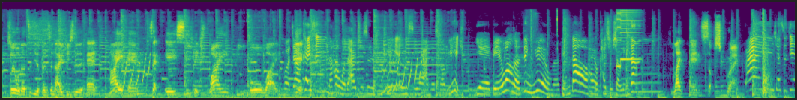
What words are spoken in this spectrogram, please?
所以我的自己的本身的 IG 是 at I M Z A C H Y B O Y，我叫 K C，然后我的 IG 是 K A C Y underscore B H，也别忘了订阅我们的频道，还有开启小铃铛，like and subscribe，拜，下次见。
